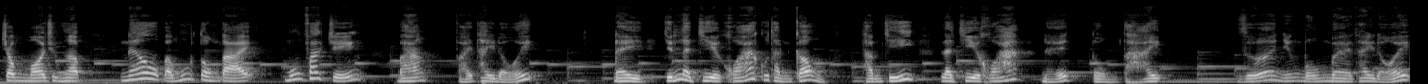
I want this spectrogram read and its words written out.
trong mọi trường hợp. Nếu bạn muốn tồn tại, muốn phát triển, bạn phải thay đổi. Đây chính là chìa khóa của thành công, thậm chí là chìa khóa để tồn tại. Giữa những bộn bề thay đổi,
